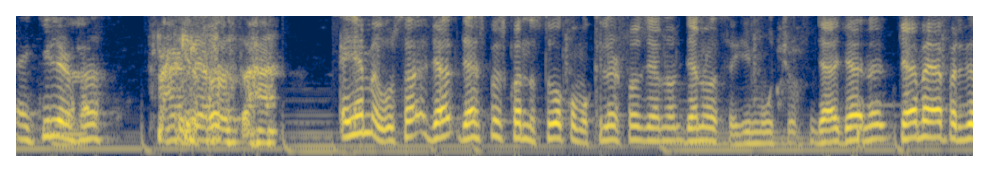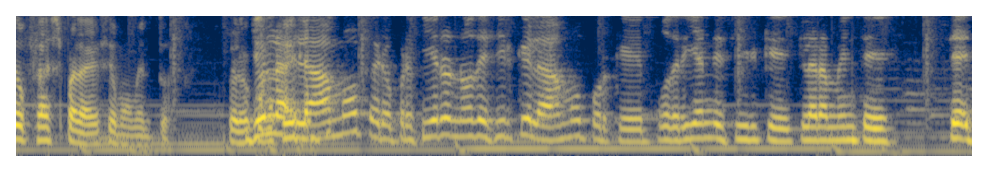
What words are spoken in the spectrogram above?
Eh, Killer Frost. Ah, Killer Frost, ajá. Ella me gusta, ya, ya después cuando estuvo como Killer Frost ya no, ya no la seguí mucho. Ya, ya, ya me había perdido Flash para ese momento. Pero Yo la, amo, pero prefiero no decir que la amo porque podrían decir que claramente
